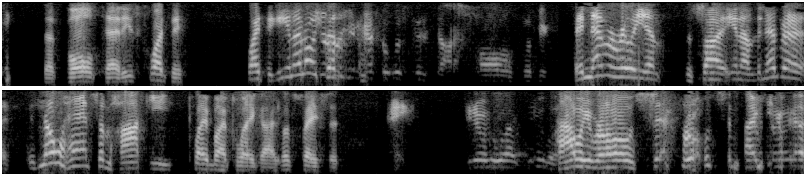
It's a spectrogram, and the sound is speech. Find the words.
that bald head. He's quite the quite the. You know, I know I'm he sure said we're going to have to listen to Doc Hall. They never really um, decide. You know, they never. There's no handsome hockey play-by-play guys. Let's face it. You know who I do like? Howie Rose, Seth Rose, and I mean, No, no, no.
